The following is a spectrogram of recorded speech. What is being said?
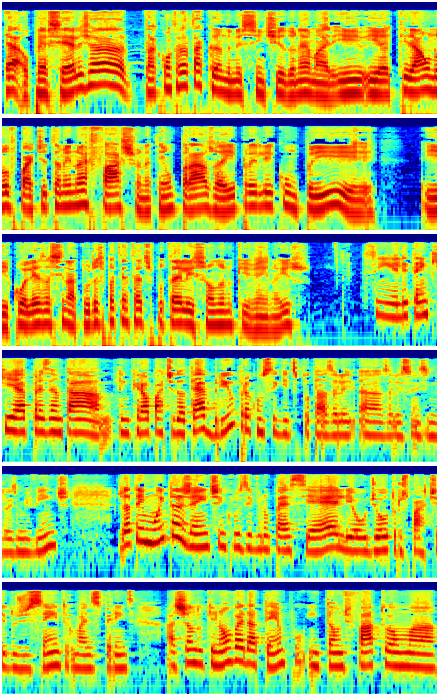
É, o PSL já está contra-atacando nesse sentido, né, Mari? E, e, criar um novo partido também não é fácil, né? Tem um prazo aí para ele cumprir e, e colher as assinaturas para tentar disputar a eleição do ano que vem, não é isso? Sim, ele tem que apresentar, tem que criar o partido até abril para conseguir disputar as, ele, as eleições em 2020. Já tem muita gente, inclusive no PSL ou de outros partidos de centro mais experientes, achando que não vai dar tempo. Então, de fato, é uma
